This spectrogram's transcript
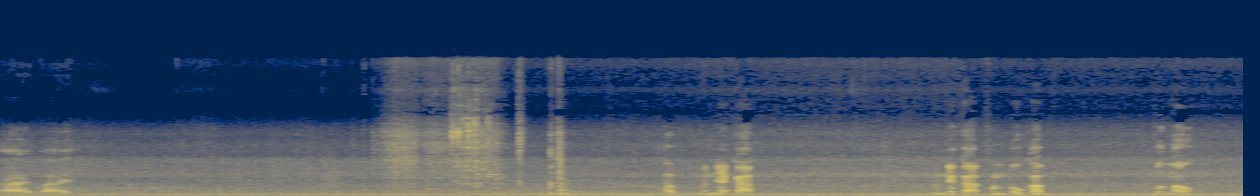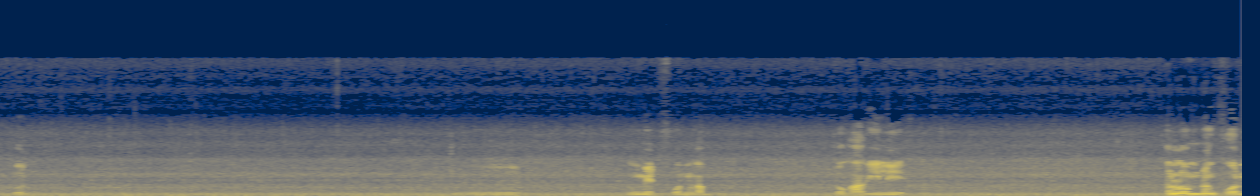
ตายตาย ครับบรรยากาศบรรยากาศฝนตกครับเบิ่งเอาคุณลูกเม็ดฝนครับตกคักอีลีทั้งลมทั้งฝน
